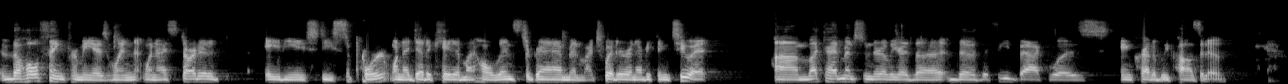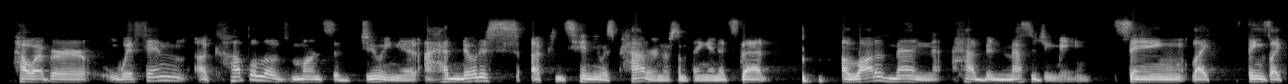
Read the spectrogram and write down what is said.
The whole thing for me is when when I started ADHD support, when I dedicated my whole Instagram and my Twitter and everything to it. Um, like I had mentioned earlier, the, the the feedback was incredibly positive. However, within a couple of months of doing it, I had noticed a continuous pattern of something. And it's that a lot of men had been messaging me saying like things like,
